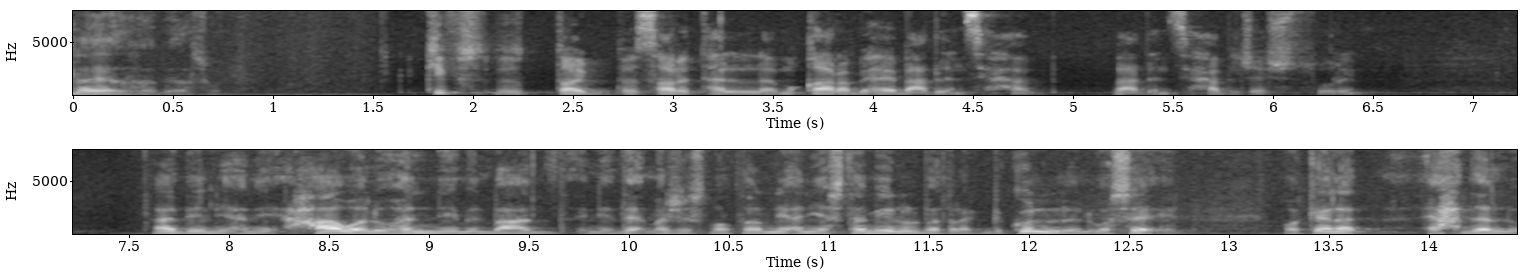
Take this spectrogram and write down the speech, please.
لا يذهب إلى سوريا كيف طيب صارت هالمقاربة هي بعد الانسحاب بعد انسحاب الجيش السوري؟ هذه يعني حاولوا هن من بعد نداء مجلس مطرني أن يستميلوا البترك بكل الوسائل وكانت إحدى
